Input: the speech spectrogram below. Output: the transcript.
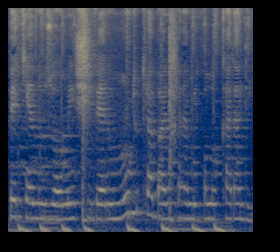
pequenos homens tiveram muito trabalho para me colocar ali.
